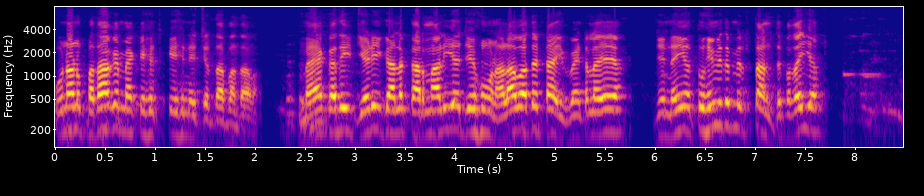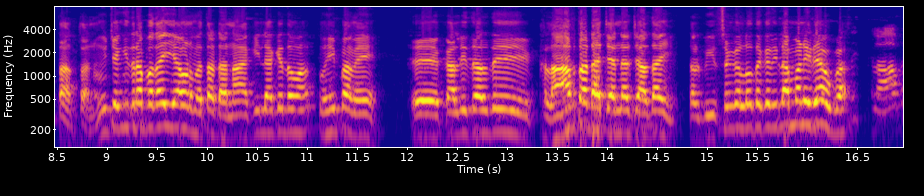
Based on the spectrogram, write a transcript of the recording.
ਉਹਨਾਂ ਨੂੰ ਪਤਾ ਕਿ ਮੈਂ ਕਿਸੇ ਕਿਸੇ ਨੇਚਰ ਦਾ ਬੰਦਾ ਵਾਂ। ਮੈਂ ਕਦੀ ਜਿਹੜੀ ਗੱਲ ਕਰਨ ਵਾਲੀ ਆ ਜੇ ਹੋਣ ਵਾਲਾ ਵਾ ਤੇ 2.5 ਮਿੰਟ ਲਏ ਆ। ਜੇ ਨਹੀਂ ਤੁਸੀਂ ਵੀ ਤੇ ਮੇਰੇ ਤੁਹਾਨੂੰ ਤੇ ਪਤਾ ਹੀ ਆ। ਤਾਂ ਤੁਹਾਨੂੰ ਵੀ ਚੰਗੀ ਤਰ੍ਹਾਂ ਪਤਾ ਹੀ ਆ ਹੁਣ ਮੈਂ ਤੁਹਾਡਾ ਨਾਂ ਕੀ ਲੈ ਕੇ ਦਵਾਂ ਤੁਸੀਂ ਭਾਵੇਂ ਅਕਾਲੀ ਦਲ ਦੇ ਖਿਲਾਫ ਤੁਹਾਡਾ ਚੈਨਲ ਚੱਲਦਾ ਸੀ ਤਲਬੀਰ ਸਿੰਘ ਵੱਲੋਂ ਤਾਂ ਕਦੀ ਲਾਮਾ ਨਹੀਂ ਰਿਹਾ ਹੋਊਗਾ ਖਿਲਾਫ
